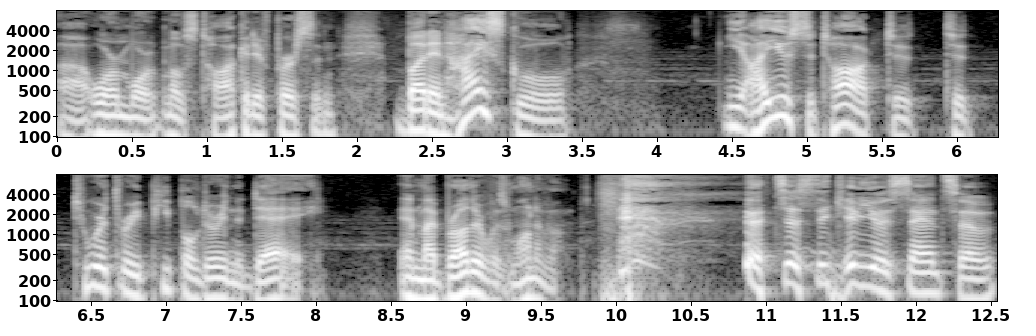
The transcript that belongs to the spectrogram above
uh, or more most talkative person. But in high school, yeah, I used to talk to to two or three people during the day, and my brother was one of them. Just to give you a sense of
